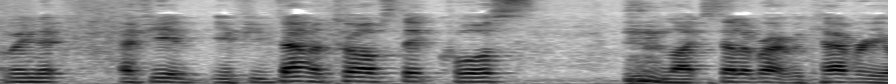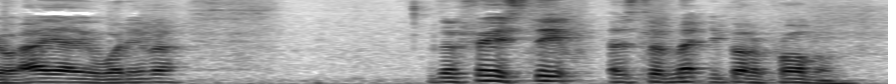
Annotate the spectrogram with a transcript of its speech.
I mean, if you if you've done a twelve step course, like Celebrate Recovery or AA or whatever, the first step is to admit you've got a problem,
